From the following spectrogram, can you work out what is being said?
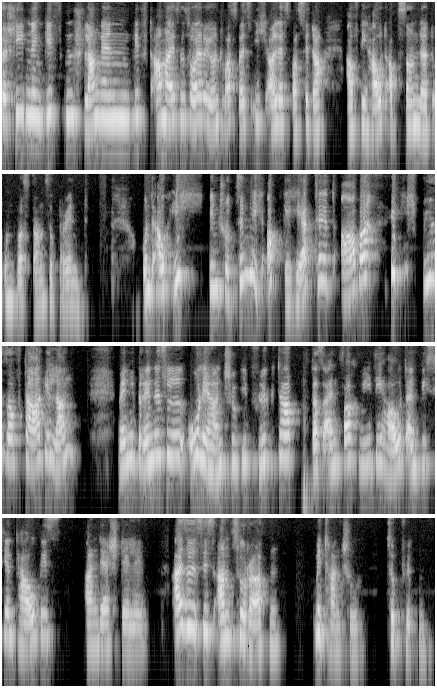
verschiedenen Giften, Schlangen, Gift, Ameisensäure und was weiß ich alles, was sie da auf die Haut absondert und was dann so brennt. Und auch ich bin schon ziemlich abgehärtet, aber ich spüre es auf Tage lang, wenn ich Brennnessel ohne Handschuh gepflückt habe, dass einfach wie die Haut ein bisschen taub ist an der Stelle. Also es ist anzuraten, mit Handschuh zu pflücken.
